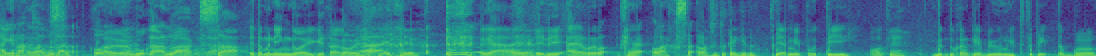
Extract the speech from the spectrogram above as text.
air laksa, bukan oh, Eh, bukan. Laksa. Itu meninggoy kita kalau. Aduh. Enggak. Ah, iya. Ini air kayak laksa. Laksa tuh kayak gitu. Kayak mie putih. Oke. Bentukan kayak bihun gitu tapi tebel.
